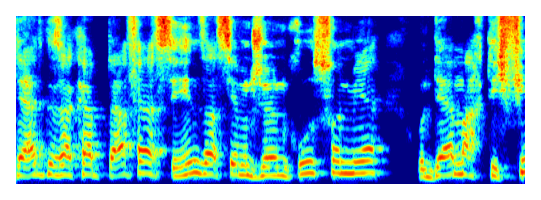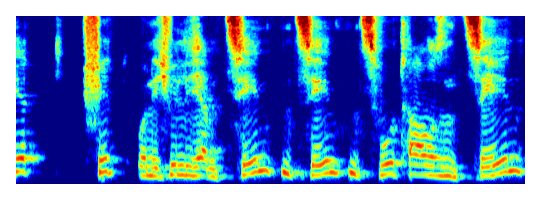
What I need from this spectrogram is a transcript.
der hat gesagt, da fährst du hin, sagst dir einen schönen Gruß von mir und der macht dich fit, fit und ich will dich am 10.10.2010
